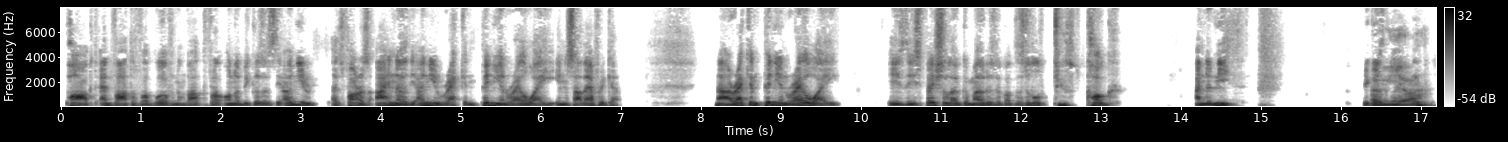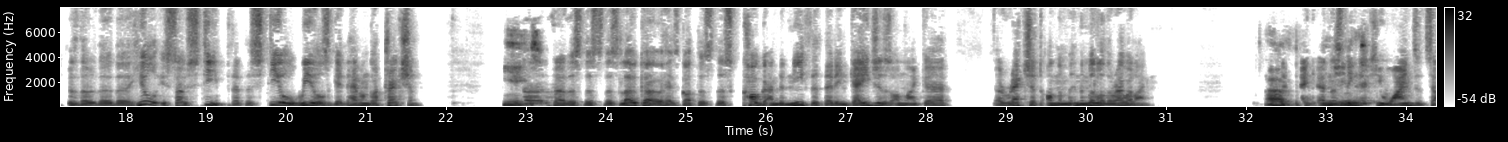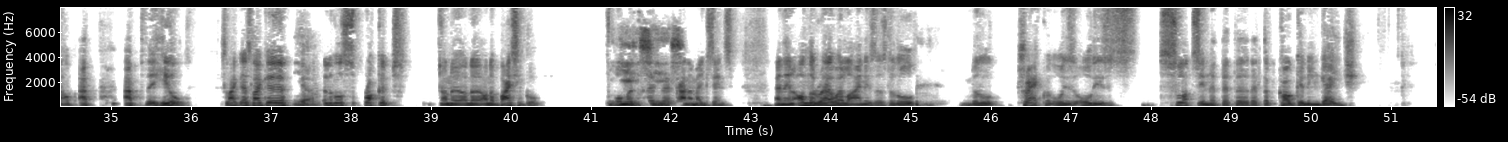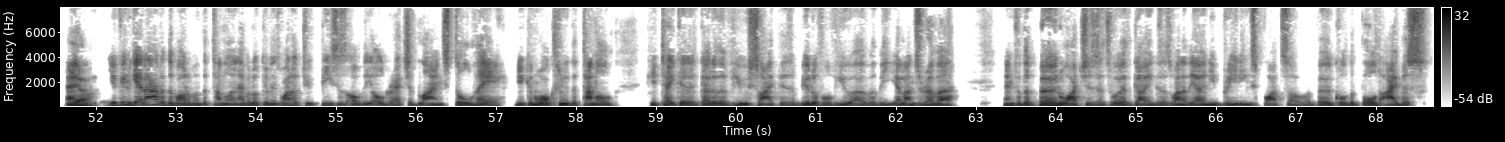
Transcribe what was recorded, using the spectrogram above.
parked at Waterval Boven and Waterval Onder because it's the only, as far as I know, the only rack and pinion railway in South Africa. Now, a rack and pinion railway is these special locomotives that got this little toothed cog underneath. Because, Oh, the, because the, the, the hill is so steep that the steel wheels get haven't got traction. Yes. So, so this this this loco has got this this cog underneath it that engages on like a a ratchet on the in the middle of the railway line, oh, and this thing actually winds itself up up the hill. It's like it's like a, yeah. a little sprocket on a on a on a bicycle. Almost. Yes, that, yes. that kind of makes sense. And then on the railway line is this little little track with all these all these slots in it that the that the cog can engage. And Yeah. you can get out at the bottom of the tunnel and have a look, and there's one or two pieces of the old ratchet line still there. You can walk through the tunnel. If you take a go to the view site, there's a beautiful view over the Elands River. And for the bird watchers, it's worth going because it's one of the only breeding spots of a bird called the bald ibis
